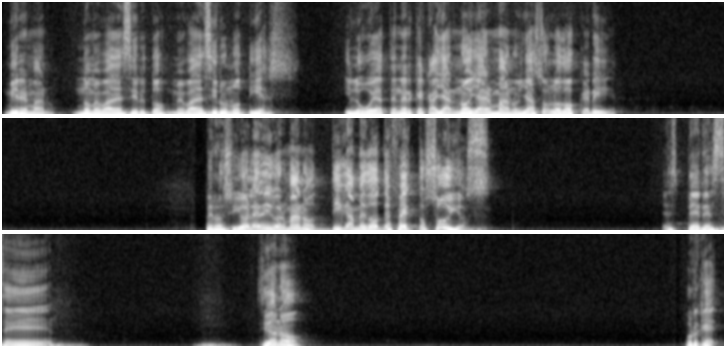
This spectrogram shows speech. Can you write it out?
Mire, hermano, no me va a decir dos, me va a decir unos diez. Y lo voy a tener que callar. No, ya, hermano, ya solo dos quería. Pero si yo le digo, hermano, dígame dos defectos suyos. Espérese. ¿Sí o no? Porque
